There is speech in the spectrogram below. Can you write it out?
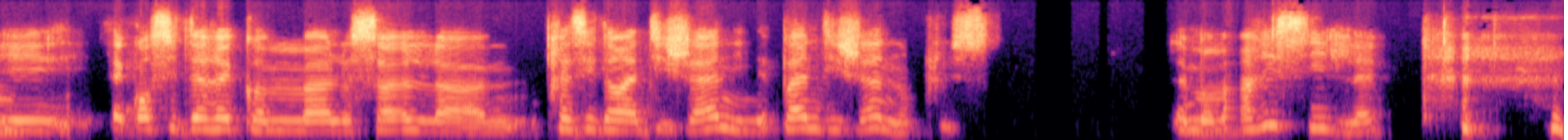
Il est considéré comme le seul euh, président indigène. Il n'est pas indigène en plus. mon mari, si, il l'est.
